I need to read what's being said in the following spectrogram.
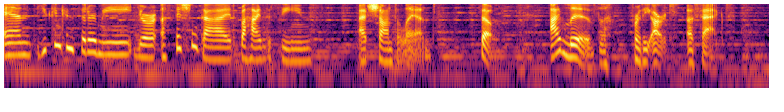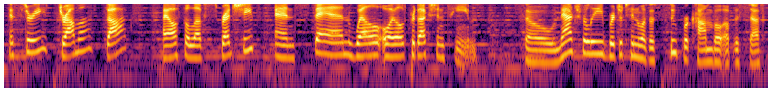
and you can consider me your official guide behind the scenes at Shondaland. So, I live for the art of fact. History, drama, docs. I also love spreadsheets and stan well oiled production teams. So, naturally, Bridgerton was a super combo of the stuff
